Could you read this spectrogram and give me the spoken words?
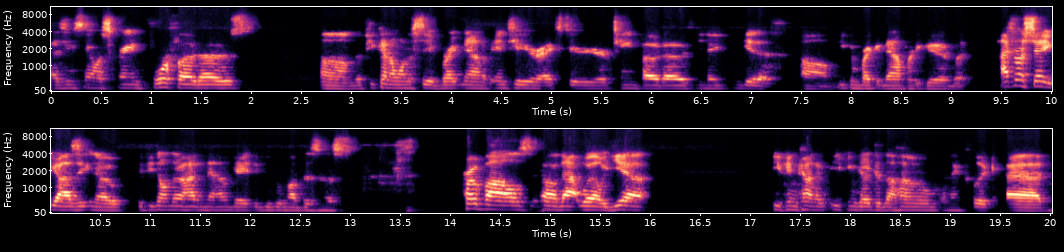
as you can see on the screen, for photos. Um, if you kind of want to see a breakdown of interior, exterior, team photos, you know, you can get it. Um, you can break it down pretty good. But I just want to show you guys, that, you know, if you don't know how to navigate the Google My Business profiles uh, that well yet, you can kind of you can go to the home and then click add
